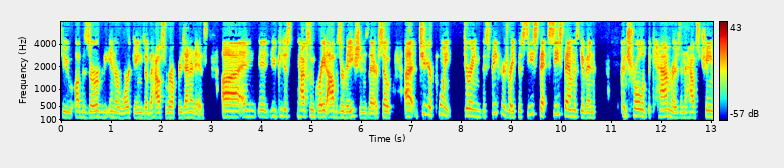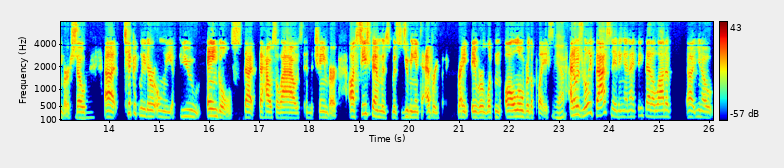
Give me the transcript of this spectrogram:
to observe the inner workings of the house of representatives uh, and it, you can just have some great observations there so uh, to your point during the speakers rate the c-span, C-SPAN was given control of the cameras in the House chamber. So mm-hmm. uh, typically there are only a few angles that the House allows in the chamber. Uh, C-SPAN was was zooming into everything. Right, they were looking all over the place, yeah. and it was really fascinating. And I think that a lot of uh, you know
